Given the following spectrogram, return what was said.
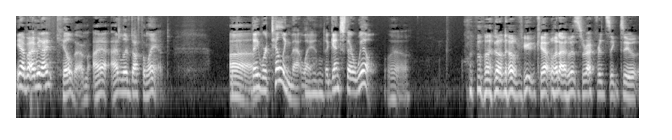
Yeah, but I mean, I didn't kill them. I I lived off the land. Uh, They were tilling that land against their will. wow. I don't know if you get what I was referencing to.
